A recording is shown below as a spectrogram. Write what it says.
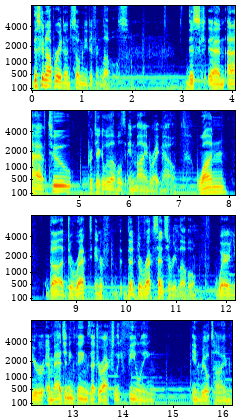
This can operate on so many different levels. This and, and I have two particular levels in mind right now. One, the direct inter, the direct sensory level, where you're imagining things that you're actually feeling in real time,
